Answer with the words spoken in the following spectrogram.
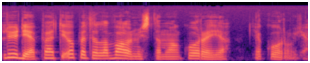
Lydia päätti opetella valmistamaan koreja ja koruja.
